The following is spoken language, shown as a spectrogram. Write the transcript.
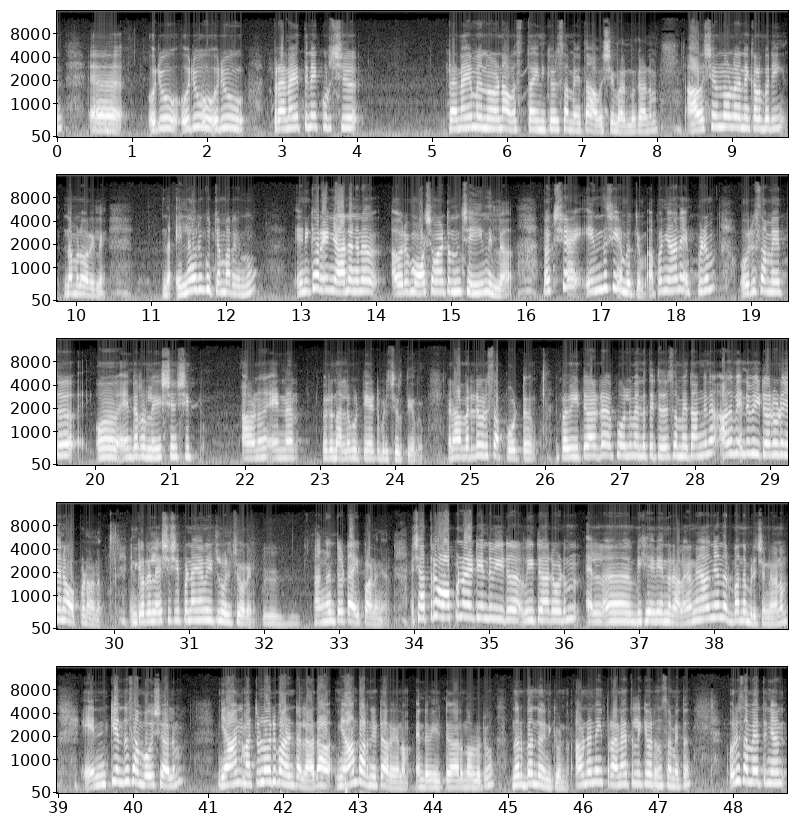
ഒരു ഒരു ഒരു പ്രണയത്തിനെ കുറിച്ച് പ്രണയം എന്ന് പറയുന്ന അവസ്ഥ എനിക്കൊരു സമയത്ത് ആവശ്യമായിരുന്നു. കാരണം ആവശ്യം എന്നുള്ളതിനേക്കാൾ ഉപരി നമ്മൾ പറയില്ലേ എല്ലാവരും കുറ്റം പറയുന്നു. എനിക്കറിയാം ഞാൻ അങ്ങനെ ഒരു മോശമായിട്ടൊന്നും ചെയ്യുന്നില്ല. പക്ഷെ എന്ത് ചെയ്യാൻ പറ്റും? അപ്പം ഞാൻ എപ്പോഴും ഒരു സമയത്ത് എന്റെ റിലേഷൻഷിപ്പ് ആണ് എന്നെ ഒരു നല്ല കുട്ടിയായിട്ട് പിടിച്ചിരുത്തിയത്. കാരണം അവരുടെ ഒരു സപ്പോർട്ട് ഇപ്പോൾ വീട്ടുകാരുടെ പോലും എന്നെ തെറ്റിയ സമയത്ത് അങ്ങനെ അത് എന്റെ വീട്ടുകാരോട് ഞാൻ ഓപ്പൺ ആണ്. എനിക്കൊരു റിലേഷൻഷിപ്പ് ഉണ്ടെങ്കിൽ ഞാൻ വീട്ടിൽ വിളിച്ചു പറയും. അങ്ങനത്തെ ടൈപ്പാണ് ഞാൻ. പക്ഷെ അത്ര ഓപ്പൺ ആയിട്ട് എന്റെ വീട് വീട്ടുകാരോടും ബിഹേവ് ചെയ്യുന്ന ഒരാളാണ്. കാരണം ഞാൻ നിർബന്ധം പിടിച്ചിട്ടുണ്ട്. കാരണം എനിക്ക് എന്ത് സംഭവിച്ചാലും ഞാൻ മറ്റുള്ളവർ പറഞ്ഞിട്ടല്ല അത് ഞാൻ പറഞ്ഞിട്ട് അറിയണം എന്റെ വീട്ടുകാർ എന്നുള്ളൊരു നിർബന്ധം എനിക്കുണ്ട്. അതുകൊണ്ടാണ് ഈ പ്രണയത്തിലേക്ക് വരുന്ന സമയത്ത് ഒരു സമയത്ത് ഞാൻ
